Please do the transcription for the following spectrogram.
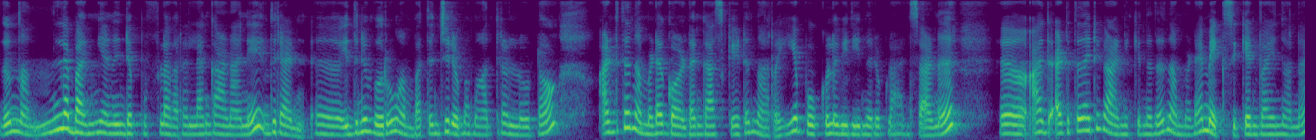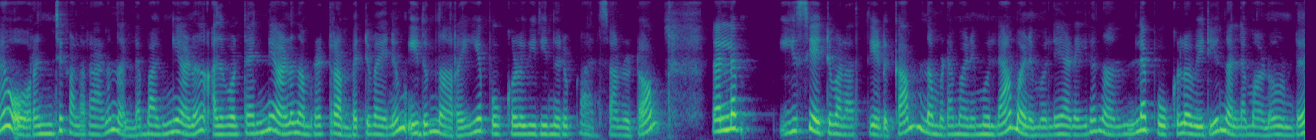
ഇതും നല്ല ഭംഗിയാണ് ഇതിന്റെ ഫ്ലവർ എല്ലാം കാണാൻ. ഇത് രണ്ട് ഇതിന് വെറും അമ്പത്തഞ്ച് രൂപ മാത്രമേ ഉള്ളൂ കേട്ടോ. അടുത്ത നമ്മുടെ ഗോൾഡൻ കാസ്കേഡ് നിറയെ പൂക്കൾ വിരിയുന്നൊരു പ്ലാന്റ്സാണ് അത് അടുത്തതായിട്ട് കാണിക്കുന്നത് നമ്മുടെ മെക്സിക്കൻ വൈൻ എന്ന് പറഞ്ഞാൽ ഓറഞ്ച് കളറാണ് നല്ല ഭംഗിയാണ്. അതുപോലെ തന്നെയാണ് നമ്മുടെ ട്രംപറ്റ് വൈനും ഇതും നിറയെ പൂക്കൾ വിരിയുന്നൊരു പ്ലാന്റ്സാണ് കേട്ടോ. നല്ല ഈസി ആയിട്ട് വളർത്തിയെടുക്കാം. നമ്മുടെ മണിമുല്ല മണിമുല്ലയാണെങ്കിൽ നല്ല പൂക്കൾ വിരിയും നല്ല ഉണ്ട്.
